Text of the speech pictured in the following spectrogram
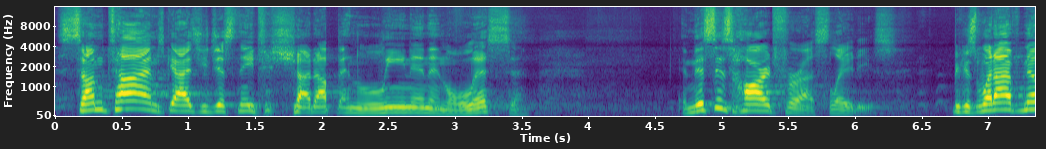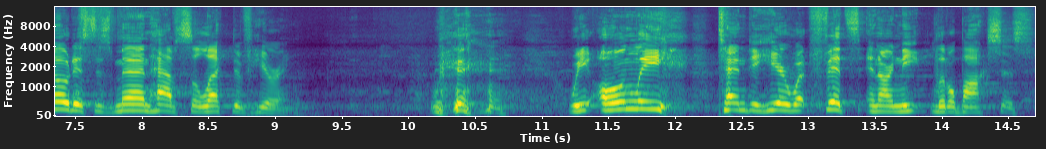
Sometimes, guys, you just need to shut up and lean in and listen. And this is hard for us, ladies, because what I've noticed is men have selective hearing. we only tend to hear what fits in our neat little boxes.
